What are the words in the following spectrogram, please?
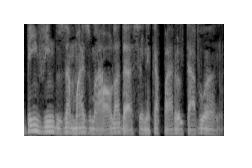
Bem-vindos a mais uma aula da Seneca para o oitavo ano.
